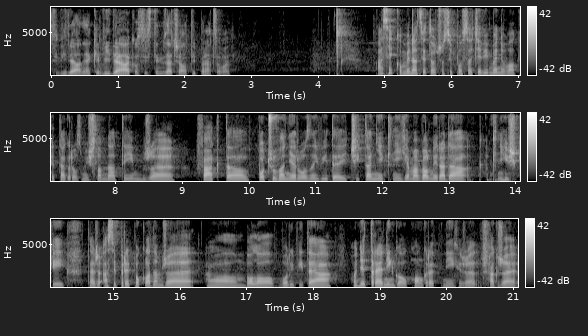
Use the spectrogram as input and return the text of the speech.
si videla nejaké videá. Ako si s tým začala ty pracovať? Asi kombinácie toho, čo si v podstate vymenoval, keď tak rozmýšľam nad tým, že fakt eh, počúvanie rôznych videí, čítanie kníh, ja mám veľmi rada k- knižky, takže asi predpokladám, že eh, bolo, boli videá, hodne tréningov konkrétnych, že fakt, že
